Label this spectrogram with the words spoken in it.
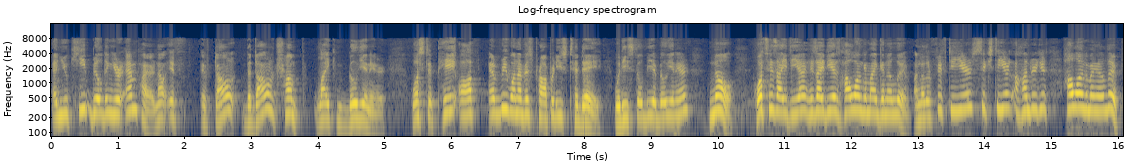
and you keep building your empire. Now, if if Donald, the Donald Trump like billionaire was to pay off every one of his properties today, would he still be a billionaire? No. What's his idea? His idea is how long am I going to live? Another 50 years, 60 years, 100 years? How long am I going to live?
